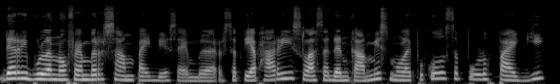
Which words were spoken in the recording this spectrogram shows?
dari bulan November sampai Desember setiap hari Selasa dan Kamis mulai pukul 10 pagi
